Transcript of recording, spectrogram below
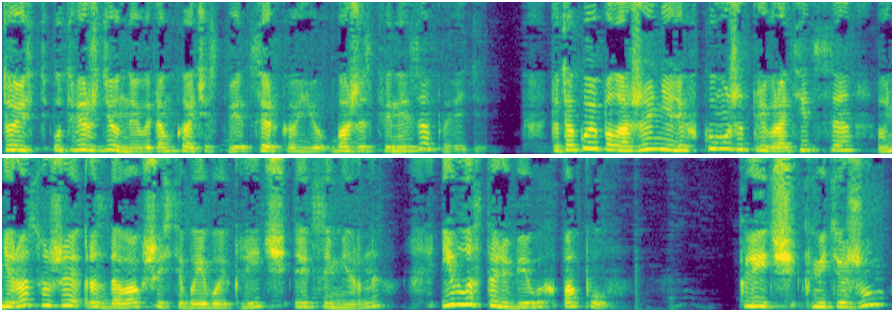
то есть утвержденные в этом качестве церковью божественные заповеди, то такое положение легко может превратиться в не раз уже раздававшийся боевой клич лицемерных и властолюбивых попов. Клич к мятежу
